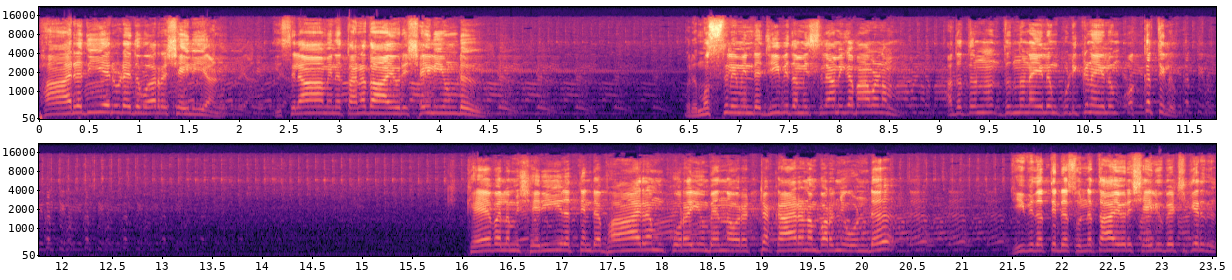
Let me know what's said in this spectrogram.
ഭാരതീയരുടേത് വേറെ ശൈലിയാണ്. ഇസ്ലാമിന് തനതായ ഒരു ശൈലിയുണ്ട്. ഒരു മുസ്ലിമിന്റെ ജീവിതം ഇസ്ലാമികമാവണം. അത് തിന്നണയിലും കുടിക്കണയിലും ഒക്കത്തിലും. കേവലം ശരീരത്തിന്റെ ഭാരം കുറയുമെന്ന ഒരൊറ്റ കാരണം പറഞ്ഞുകൊണ്ട് ജീവിതത്തിന്റെ സുന്നത്തായ ഒരു ശൈലി ഉപേക്ഷിക്കരുത്.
